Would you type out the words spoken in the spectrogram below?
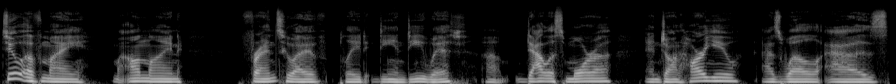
two of my my online friends who I've played D and D with, um, Dallas Mora and John Haru, as well as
